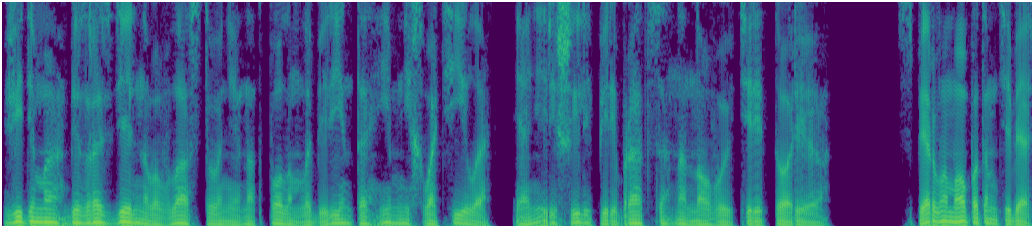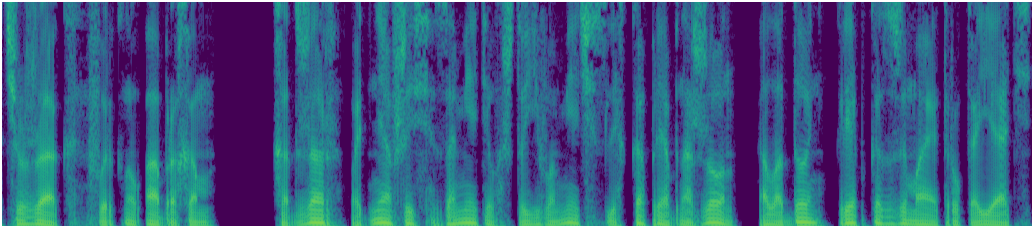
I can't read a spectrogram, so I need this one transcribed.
Видимо, безраздельного властвования над полом лабиринта им не хватило, и они решили перебраться на новую территорию. «С первым опытом тебя, чужак!» — фыркнул Абрахам. Хаджар, поднявшись, заметил, что его меч слегка приобнажен, а ладонь крепко сжимает рукоять.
